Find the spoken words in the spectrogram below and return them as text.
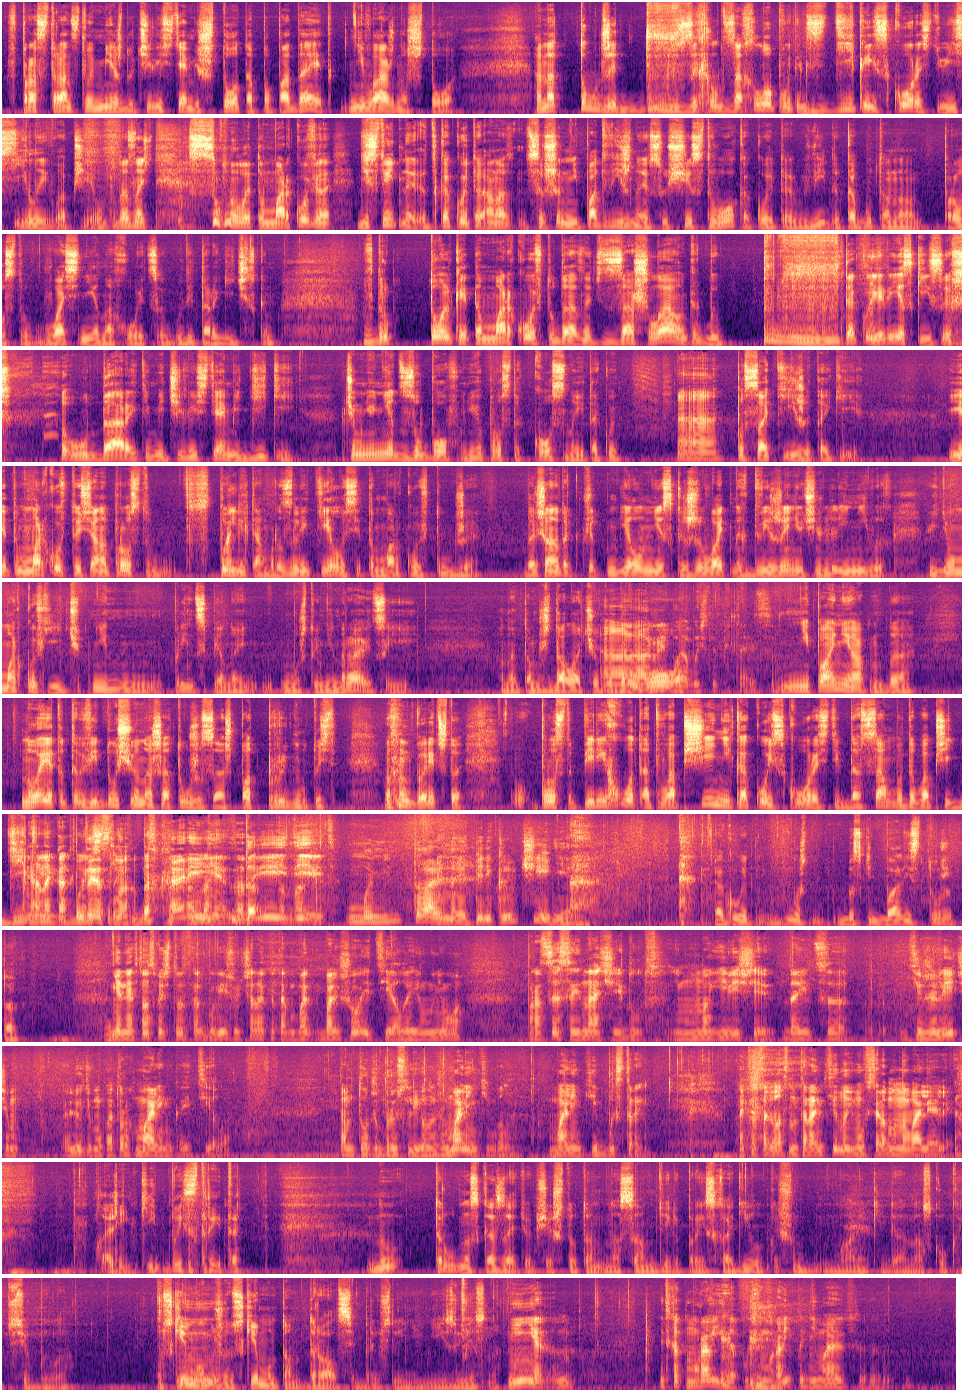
в пространство между челюстями что-то попадает, неважно что, она тут же захлопывает их с дикой скоростью и силой вообще. Вот туда, значит, сунул эту морковь. Она, действительно, это какое-то, она совершенно неподвижное существо какое-то, видно, как будто оно просто во сне находится, в летаргическом. Вдруг только эта морковь туда, значит, зашла, он как бы такой резкий совершенно удар этими челюстями дикий. Причем у нее нет зубов, у нее просто костные такой а. пассатижи такие. И эта морковь, то есть она просто в пыль там разлетелась, эта морковь тут же. Дальше она так что-то делала несколько жевательных движений, очень ленивых. Видимо, морковь ей что-то не... В принципе, она, может, и не нравится ей. Она там ждала чего-то а, другого. Рыба обычно питается. Непонятно, да. Но этот ведущий, он аж от ужаса аж подпрыгнул. То есть он говорит, что просто переход от вообще никакой скорости до самого, до вообще дикой, Она как быстрой, Тесла, да, ускорение она, за 2,9. Да, моментальное переключение. Какой-то, может, баскетболист тоже так. Не, ну я в том смысле, что вот, как бы видишь, у человека там большое тело, и у него процессы иначе идут. Ему многие вещи даются тяжелее, чем людям, у которых маленькое тело. Там тот же Брюс Ли, он же маленький был, маленький и быстрый. Хотя, согласно Тарантино, ему все равно наваляли. Маленький, быстрый-то. Ну, трудно сказать вообще, что там на самом деле происходило. Конечно, маленький, да, насколько это все было. Ну, с кем, он, уже, с кем он там дрался, Брюс Ли, не, неизвестно. Не, нет, это как муравьи, допустим. Муравьи поднимают э,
